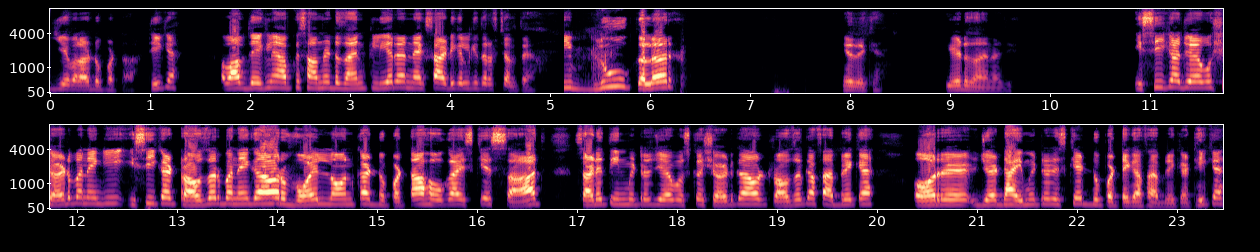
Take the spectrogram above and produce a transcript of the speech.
ये वाला दुपट्टा, ठीक है? अब आप देख लें, आपके सामने डिज़ाइन क्लियर है नेक्स्ट आर्टिकल की तरफ़ चलते हैं। ब्लू कलर ये देखें। ये डिज़ाइन है जी। इसी का जो है वो शर्ट बनेगी, इसी का ट्राउज़र बनेगा और वॉयल लॉन का दुपट्टा होगा। इसके साथ साढ़े तीन मीटर जो है वो उसका शर्ट का और ट्राउज़र का फैब्रिक है और जो है ढाई मीटर इसके दुपट्टे का फैब्रिक है, ठीक है?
